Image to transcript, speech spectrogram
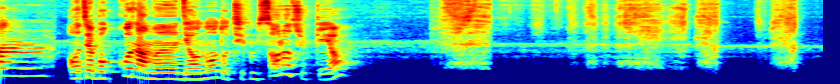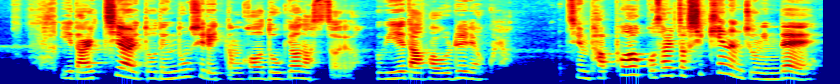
짠! 어제 먹고 남은 연어도 지금 썰어줄게요. 이 날치알도 냉동실에 있던 거 녹여놨어요. 위에다가 올리려고요. 지금 밥 퍼갖고 살짝 식히는 중인데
